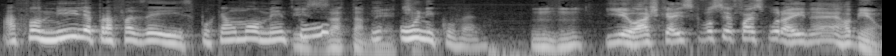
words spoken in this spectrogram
a família para fazer isso, porque é um momento Exatamente. único, velho. Uhum. E eu acho que é isso que você faz por aí, né, Robinho?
